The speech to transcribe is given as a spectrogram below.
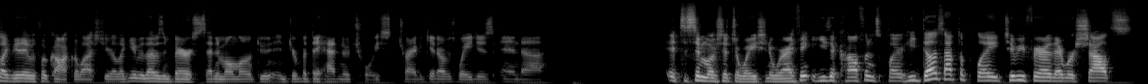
like they did with Lukaku last year. Like it, that was embarrassing to send him on loan to Inter, but they had no choice trying to get out his wages. And uh, it's a similar situation where I think he's a confidence player. He does have to play. To be fair, there were shouts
